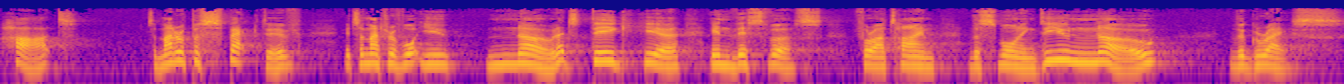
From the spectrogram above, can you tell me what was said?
heart. It's a matter of perspective. It's a matter of what you know. Let's dig here in this verse for our time this morning. Do you know the grace?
